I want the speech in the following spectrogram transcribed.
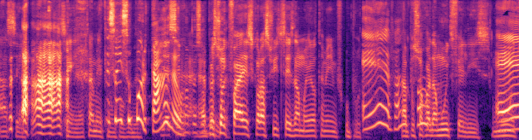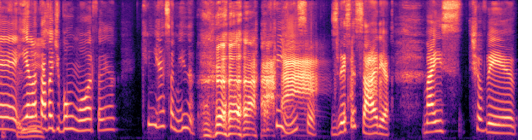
Ah, sim. puta. Sim, eu também tenho um Pessoa dessa. insuportável. Assim, uma É, pessoa a pessoa que faz crossfit 6 da manhã eu também me fico puto. É, fala, A pessoa pô. acorda muito feliz. Muito É, e ela feliz. tava de bom humor. Falei, "Ah, quem é essa mina? Ah, que isso? Desnecessária. Mas, deixa eu ver.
